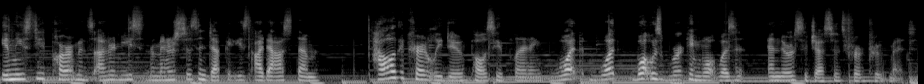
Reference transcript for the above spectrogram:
in these departments underneath the ministers and deputies. I'd ask them how they currently do policy planning, what what what was working, what wasn't, and their suggestions for improvement.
